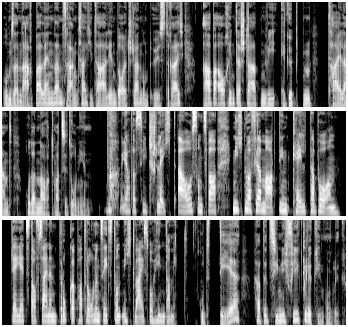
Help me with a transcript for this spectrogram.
unseren Nachbarländern Frankreich, Italien, Deutschland und Österreich, aber auch hinter Staaten wie Ägypten, Thailand oder Nordmazedonien. ja, das sieht schlecht aus. Und zwar nicht nur für Martin Kelterborn, der jetzt auf seinen Druckerpatronen sitzt und nicht weiß, wohin damit. Gut, der hatte ziemlich viel Glück im Unglück.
